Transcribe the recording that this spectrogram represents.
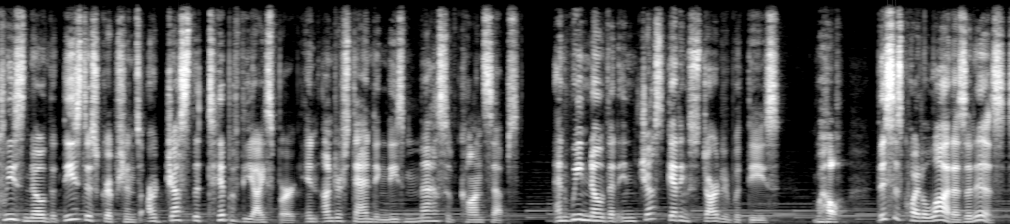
please know that these descriptions are just the tip of the iceberg in understanding these massive concepts. And we know that in just getting started with these, well, this is quite a lot as it is.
